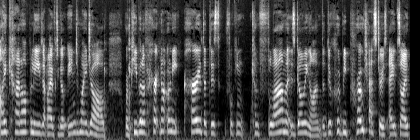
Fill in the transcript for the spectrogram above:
I cannot believe that I have to go into my job where people have heard not only heard that this fucking conflama is going on, that there could be protesters outside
